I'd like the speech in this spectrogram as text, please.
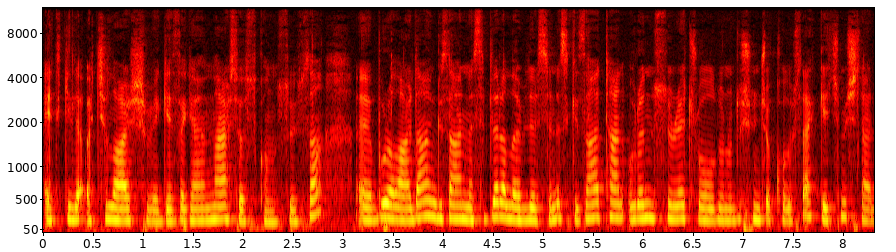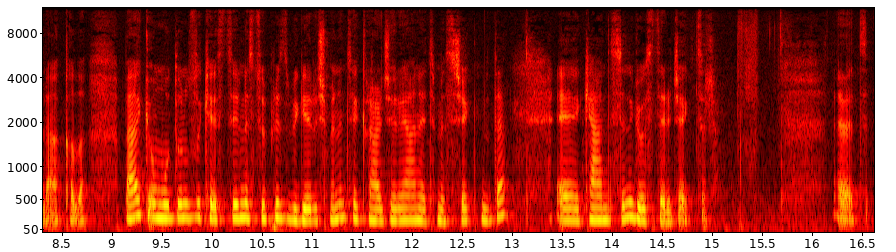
etkili açılar ve gezegenler söz konusuysa e, buralardan güzel nasipler alabilirsiniz ki zaten Uranüs'ün retro olduğunu düşünecek olursak geçmişle alakalı belki umudunuzu kestiğiniz sürpriz bir gelişmenin tekrar cereyan etmesi şeklinde e, kendisini gösterecektir. Evet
